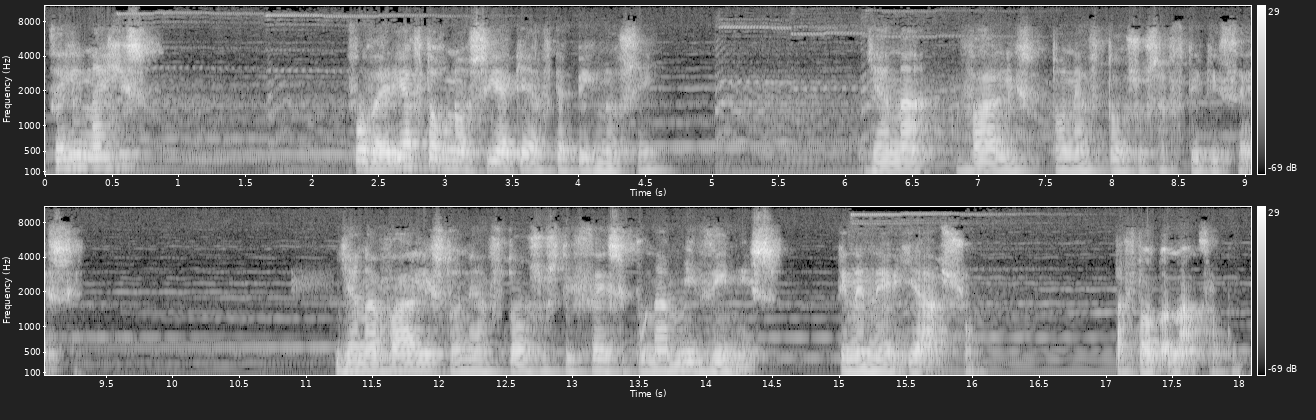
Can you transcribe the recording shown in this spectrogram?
Θέλει να έχεις φοβερή αυτογνωσία και αυτεπίγνωση για να βάλεις τον εαυτό σου σε αυτή τη θέση. Για να βάλεις τον εαυτό σου στη θέση που να μην δίνεις την ενέργειά σου σε αυτόν τον άνθρωπο.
